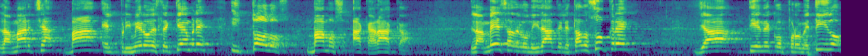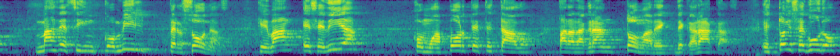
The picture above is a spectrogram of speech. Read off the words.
La marcha va el primero de septiembre y todos vamos a Caracas. La mesa de la unidad del Estado Sucre ya tiene comprometido más de 5 mil personas que van ese día como aporte a este Estado para la gran toma de, de Caracas. Estoy seguro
